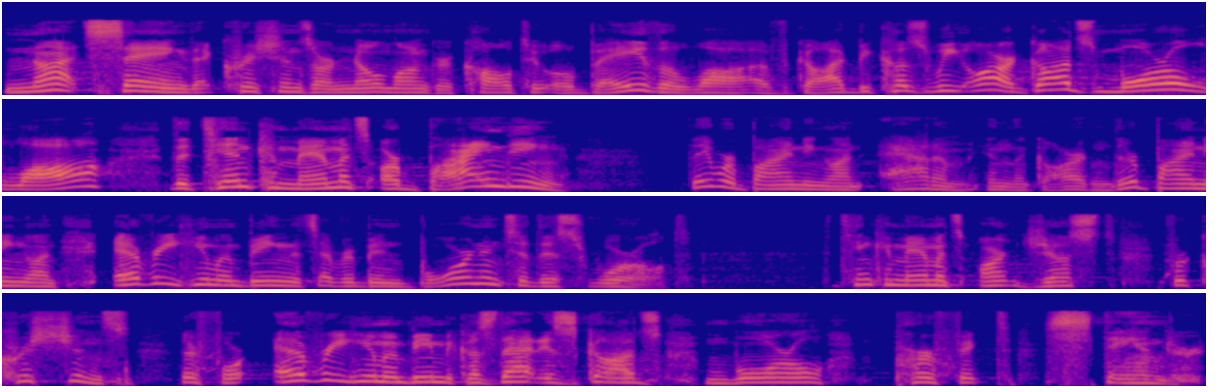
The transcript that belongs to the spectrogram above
not saying that Christians are no longer called to obey the law of God because we are. God's moral law, the Ten Commandments, are binding. They were binding on Adam in the garden, they're binding on every human being that's ever been born into this world. Ten Commandments aren't just for Christians, they're for every human being because that is God's moral, perfect standard,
